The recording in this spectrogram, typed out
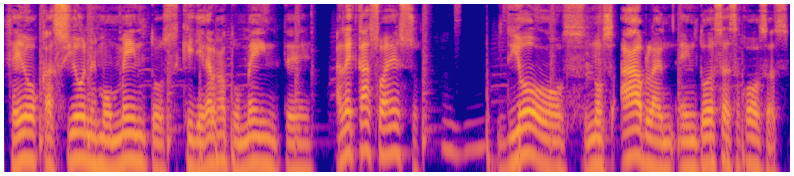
Si hay ocasiones, momentos que llegaron a tu mente, hazle caso a eso. Dios nos habla en, en todas esas cosas.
